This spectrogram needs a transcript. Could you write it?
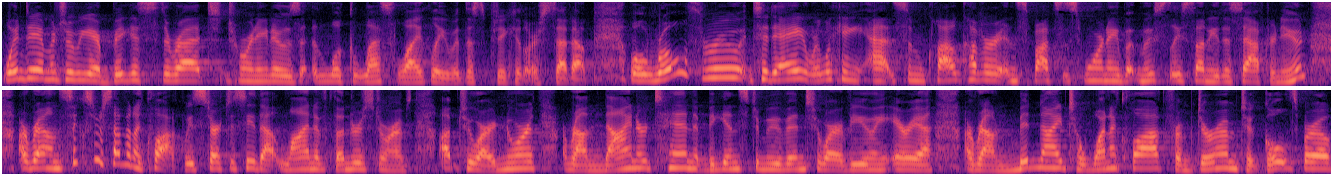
Wind damage will be our biggest threat. Tornadoes look less likely with this particular setup. We'll roll through today. We're looking at some cloud cover in spots this morning, but mostly sunny this afternoon. Around 6 or 7 o'clock, we start to see that line of thunderstorms up to our north. Around 9 or 10, it begins to move into our viewing area. Around midnight to 1 o'clock from Durham to Goldsboro.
